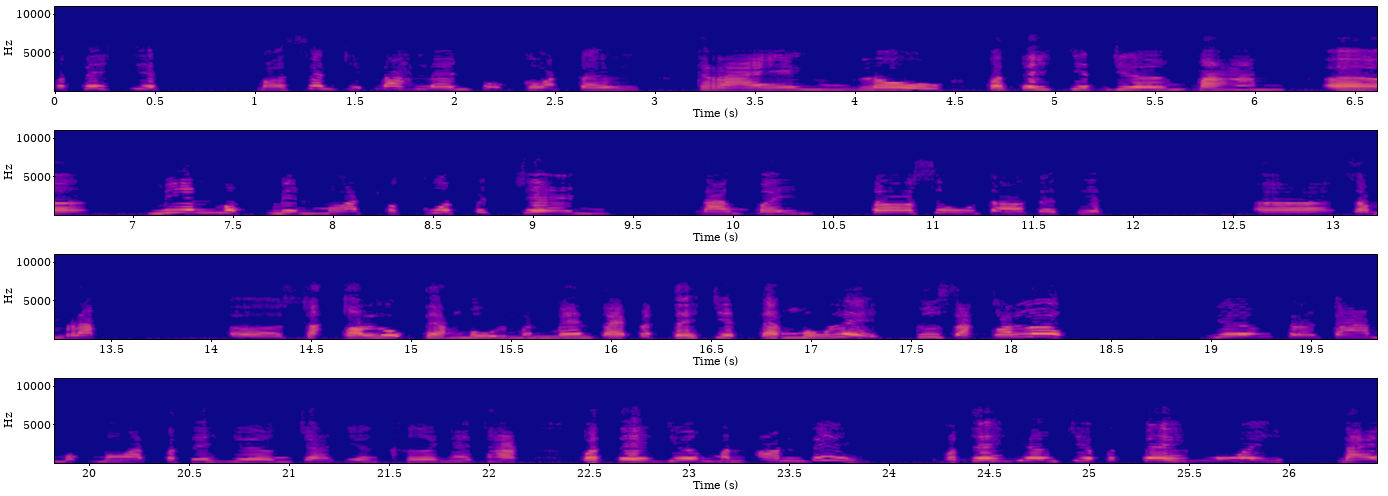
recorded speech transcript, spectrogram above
ប្រទេសជាតិបើសិនជាដោះលែងពួកគាត់ទៅ ក្រែងលោប្រទេសជាតិយើងបានអឺមានមុខមានមាត់ប្រកួតប្រជែងដើម្បីតស៊ូតទៅទៀតអឺសម្រាប់សកលលោកទាំងមូលមិនមែនតែប្រទេសជាតិទាំងមូលទេគឺសកលលោកយើងត្រូវការមុខមាត់ប្រទេសយើងចាស់យើងឃើញហើយថាប្រទេសយើងមិនអន់ទេប្រទេសយើងជាប្រទេសមួយ ដែល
